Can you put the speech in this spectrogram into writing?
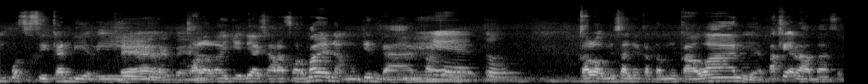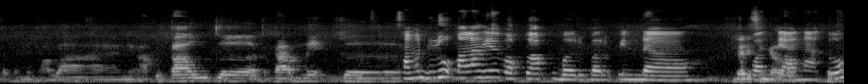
memposisikan diri. Kalau lagi di acara formal ya nggak mungkin kan. Pakai Iya, itu. betul. Kalau misalnya ketemu kawan ya pakailah bahasa ketemu kawan yang aku tahu ke atau kami ke. sama dulu malah ya waktu aku baru-baru pindah Dari Singkawang. Pontianak tuh.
